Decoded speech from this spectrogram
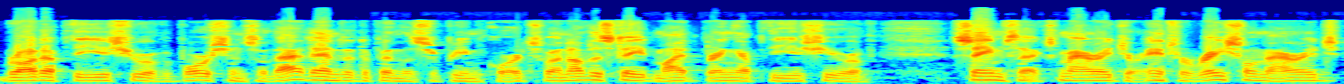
brought up the issue of abortion, so that ended up in the Supreme Court. So another state might bring up the issue of same-sex marriage or interracial marriage,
